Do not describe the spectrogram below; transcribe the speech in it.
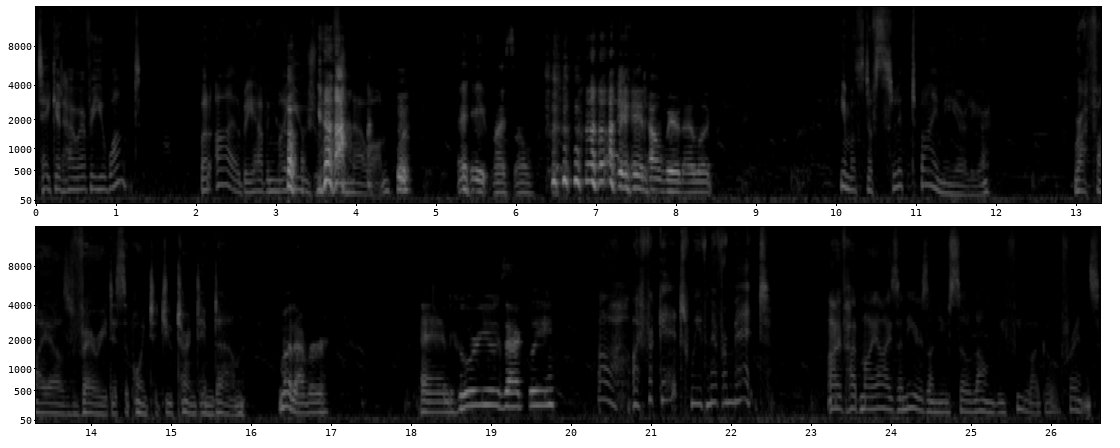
Take it however you want. But I'll be having my usual from now on. I hate myself. I hate how weird I look. You must have slipped by me earlier. Raphael's very disappointed you turned him down. Whatever. And who are you exactly? Ah, I forget we've never met. I've had my eyes and ears on you so long we feel like old friends.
